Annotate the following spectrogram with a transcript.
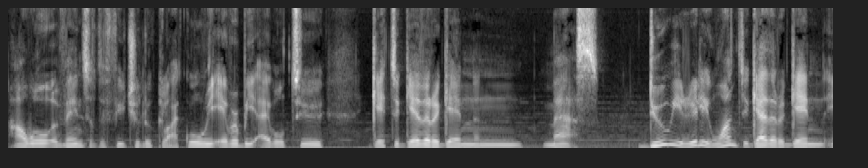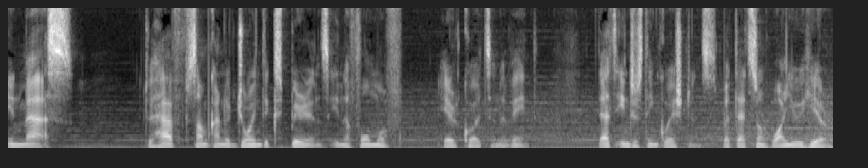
How will events of the future look like? Will we ever be able to get together again in mass? Do we really want to gather again in mass to have some kind of joint experience in the form of air quotes an event? That's interesting questions, but that's not why you're here.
